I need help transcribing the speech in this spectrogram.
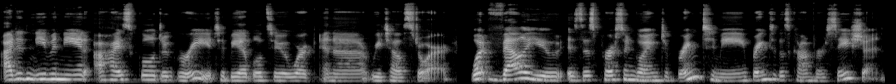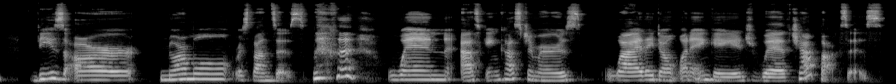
I didn't even need a high school degree to be able to work in a retail store. What value is this person going to bring to me, bring to this conversation? These are normal responses when asking customers why they don't want to engage with chat boxes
